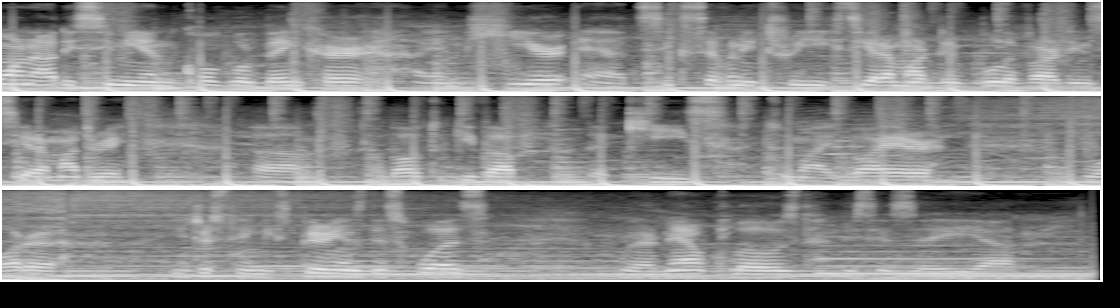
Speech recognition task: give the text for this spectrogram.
Adi Simeon, Coldwell Banker. I am here at 673 Sierra Madre Boulevard in Sierra Madre, um, about to give up the keys to my buyer. What a interesting experience this was. We are now closed. This is a um,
